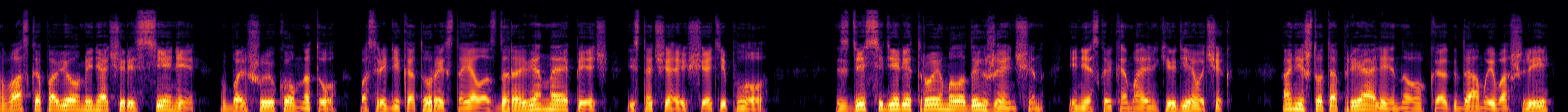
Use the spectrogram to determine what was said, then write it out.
Васка повел меня через сени в большую комнату, посреди которой стояла здоровенная печь, источающая тепло. Здесь сидели трое молодых женщин и несколько маленьких девочек. Они что-то пряли, но когда мы вошли,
